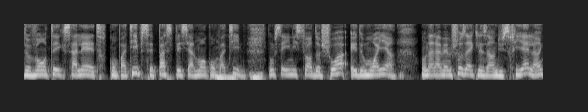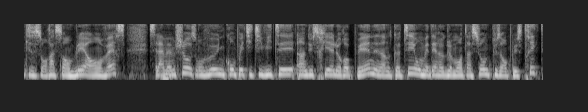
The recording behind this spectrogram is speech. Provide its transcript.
de vanter que ça allait être compatible, c'est pas spécialement compatible. Donc c'est une histoire de choix et de moyens. On a la même chose avec les industriels hein, qui se sont rassemblés à Anvers. C'est la même chose. On veut une compétitivité industrielle européenne et d'un autre côté, on met des réglementations de plus en plus strictes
